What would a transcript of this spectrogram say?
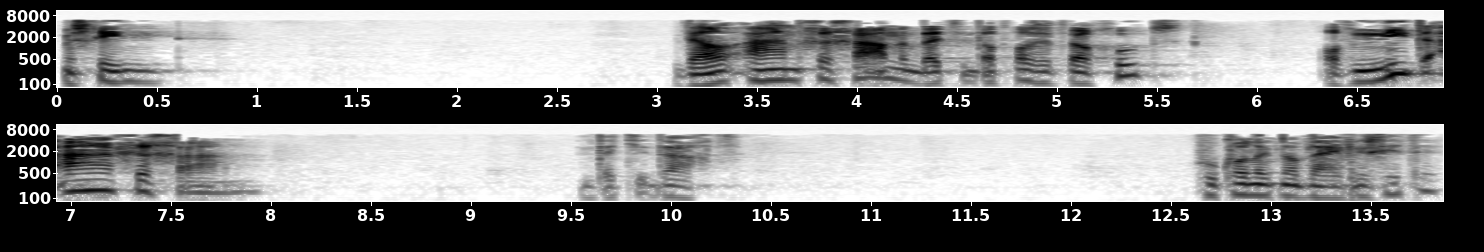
Misschien wel aangegaan en dat, je, dat was het wel goed. Of niet aangegaan. Dat je dacht, hoe kon ik nou blijven zitten?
